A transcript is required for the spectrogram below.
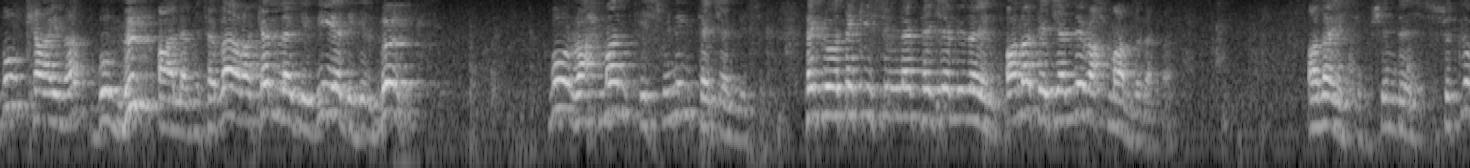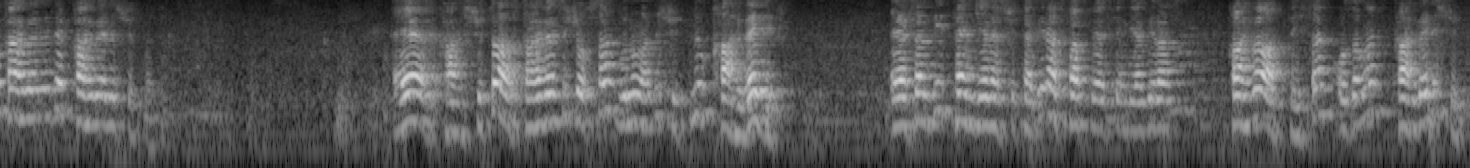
Bu kainat, bu mülk alemi. Tebarekellezi biyedihil mülk. Bu Rahman isminin tecellisi. Peki öteki isimler tecelli değil. Ana tecelli Rahman'dır efendim. Ana isim. Şimdi sütlü kahve midir, kahveli süt müdür? Eğer sütü az, kahvesi çoksa bunun adı sütlü kahvedir. Eğer sen bir tencere süte biraz tat versin diye biraz kahve attıysan o zaman kahveli süt.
